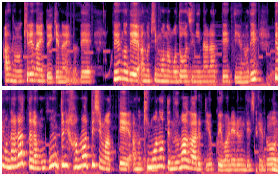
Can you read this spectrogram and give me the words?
あの着れないといけないので、っていうのであの着物も同時に習ってっていうのででも習ったらもう本当にはまってしまってあの着物って沼があるってよく言われるんですけど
